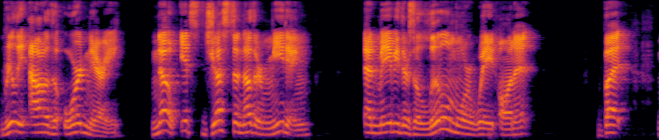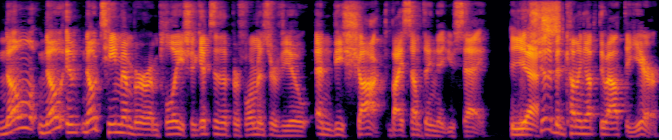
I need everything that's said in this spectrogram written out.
really out of the ordinary no it's just another meeting and maybe there's a little more weight on it but no no no team member or employee should get to the performance review and be shocked by something that you say yes. it should have been coming up throughout the year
